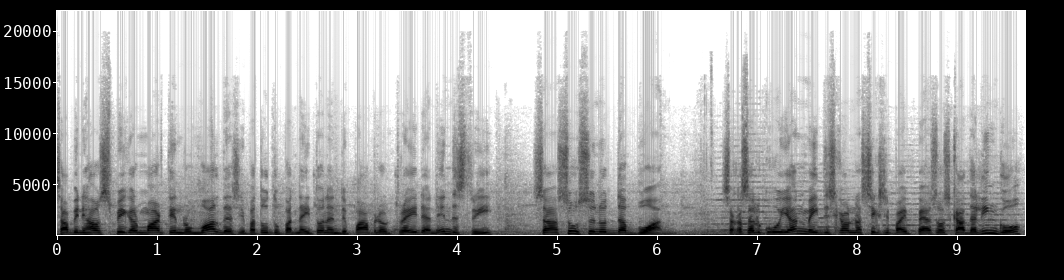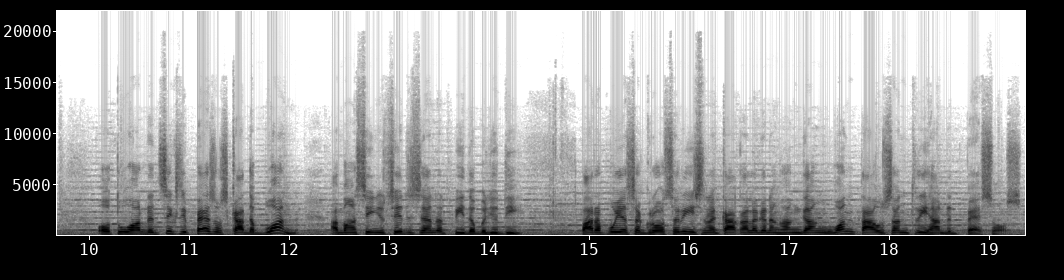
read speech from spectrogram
Sabi ni House Speaker Martin Romualdez, ipatutupad na ito ng Department of Trade and Industry sa susunod na buwan. Sa kasalukuyan, may discount na 65 pesos kada linggo o 260 pesos kada buwan ang mga senior citizen at PWD. Para po yan sa groceries na nagkakalaga ng hanggang 1,300 pesos.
